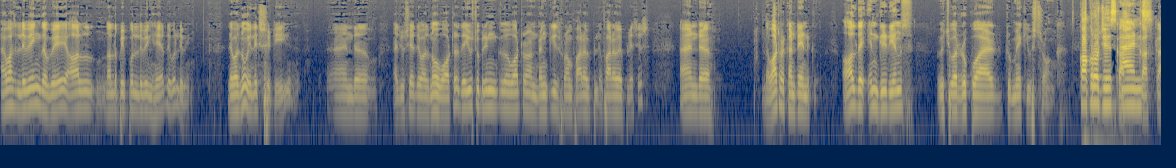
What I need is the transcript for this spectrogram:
I was living the way all all the people living here they were living. There was no electricity, and uh, as you said, there was no water. They used to bring uh, water on donkeys from far away, far away places, and uh, the water contained all the ingredients which were required to make you strong. Cockroaches, ants. ca-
